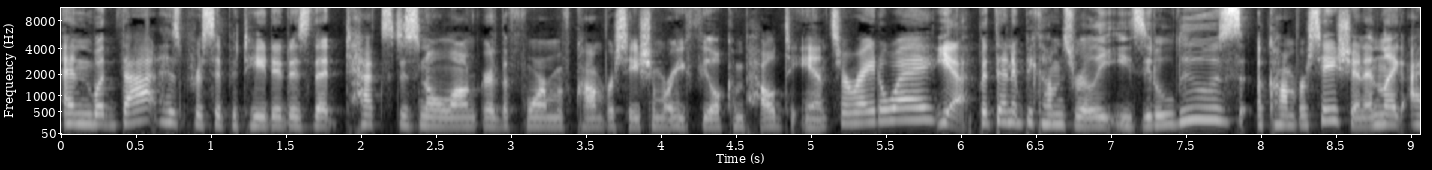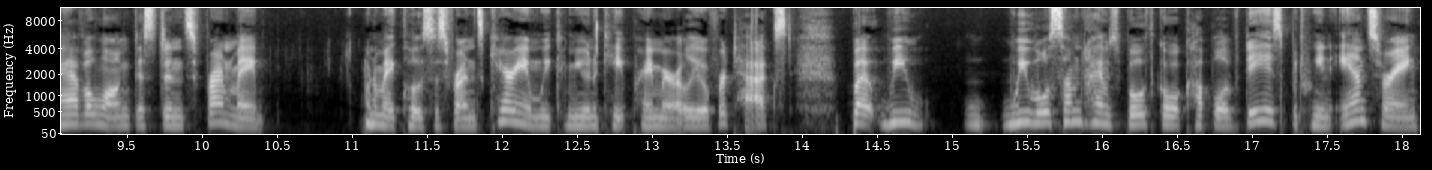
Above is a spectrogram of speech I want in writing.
and what that has precipitated is that text is no longer the form of conversation where you feel compelled to answer right away Yeah. but then it becomes really easy to lose a conversation and like i have a long distance friend my one of my closest friends carrie and we communicate primarily over text but we we will sometimes both go a couple of days between answering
